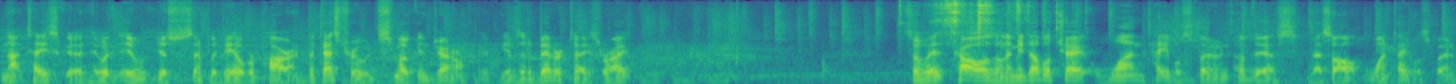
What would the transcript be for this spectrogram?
not taste good. It would, it would just simply be overpowering. But that's true with smoke in general. It gives it a bitter taste, right? So it calls, and let me double check, one tablespoon of this. That's all, one tablespoon.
